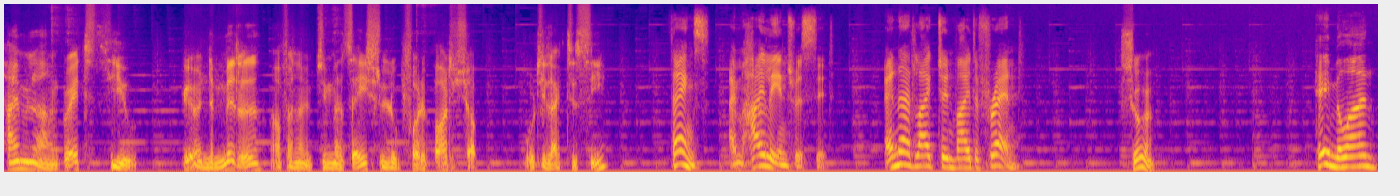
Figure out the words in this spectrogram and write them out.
Hi Milan, great to see you. We're in the middle of an optimization loop for the body shop. Would you like to see? Thanks, I'm highly interested. And I'd like to invite a friend. Sure. Hey Milan,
